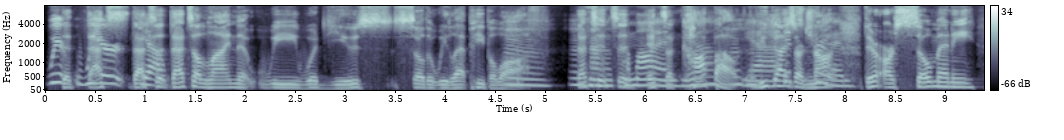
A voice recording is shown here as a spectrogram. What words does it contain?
We're that we're that's that's yeah. a that's a line that we would use so that we let people off. That's it's a Mm, it's a cop out. Yeah. You guys It's are not. There are so many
